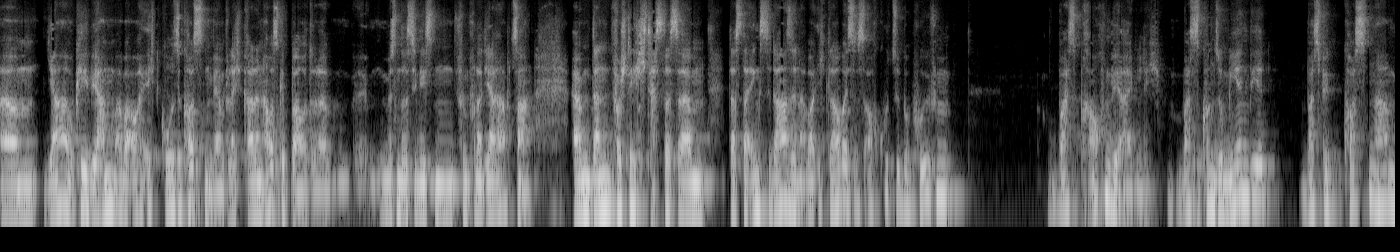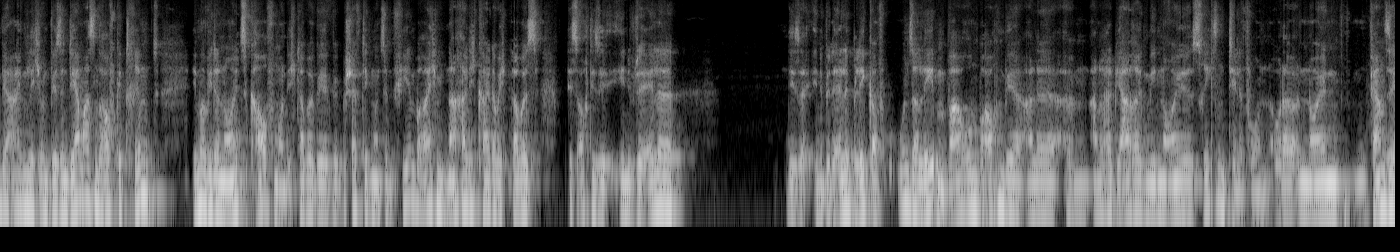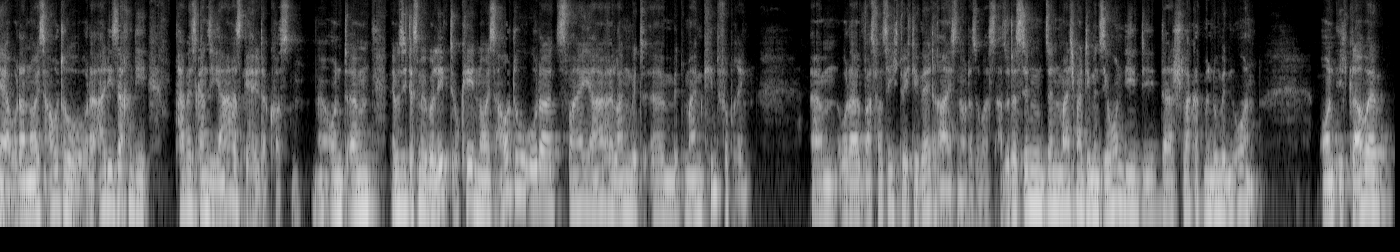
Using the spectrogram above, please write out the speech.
ähm, ja, okay, wir haben aber auch echt große Kosten. Wir haben vielleicht gerade ein Haus gebaut oder äh, müssen das die nächsten 500 Jahre abzahlen. Ähm, dann verstehe ich, dass, das, ähm, dass da Ängste da sind. Aber ich glaube, es ist auch gut zu überprüfen, was brauchen wir eigentlich? Was konsumieren wir? was für Kosten haben wir eigentlich? Und wir sind dermaßen darauf getrimmt, immer wieder neu zu kaufen. Und ich glaube, wir, wir beschäftigen uns in vielen Bereichen mit Nachhaltigkeit, aber ich glaube, es ist auch diese individuelle, dieser individuelle Blick auf unser Leben. Warum brauchen wir alle ähm, anderthalb Jahre irgendwie ein neues Riesentelefon oder einen neuen Fernseher oder ein neues Auto oder all die Sachen, die teilweise ganze Jahresgehälter kosten. Ne? Und ähm, wenn man sich das mal überlegt, okay, ein neues Auto oder zwei Jahre lang mit, äh, mit meinem Kind verbringen ähm, oder was weiß ich, durch die Welt reisen oder sowas. Also das sind, sind manchmal Dimensionen, die, die, da schlackert man nur mit den Ohren. Und ich glaube,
